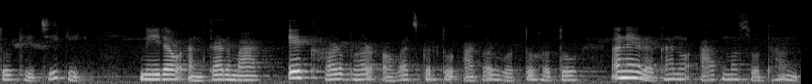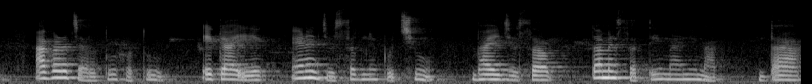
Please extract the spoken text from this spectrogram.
તો ખેંચી ગઈ. નીરવ અંધકારમાં એક હળભળ અવાજ કરતો આગળ વધતો હતો અને રઘાનું આત્મશોધન આગળ ચાલતું હતું. એકાએક એણે જુસબને પૂછ્યું, ભાઈ જુસબ તમે સતીમાની માતા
